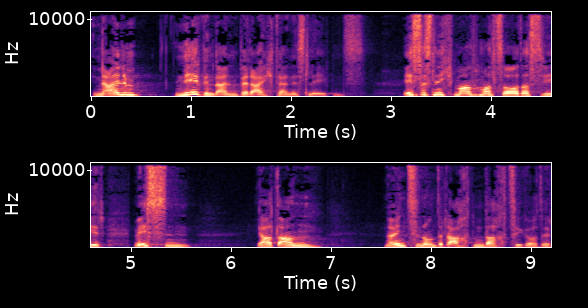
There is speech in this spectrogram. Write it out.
In einem, in irgendeinem Bereich deines Lebens. Ist es nicht manchmal so, dass wir wissen, ja dann, 1988 oder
